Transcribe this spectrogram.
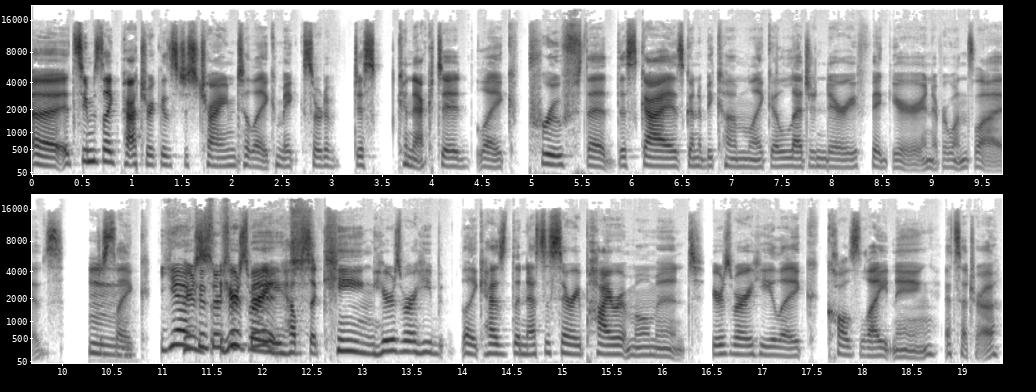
uh, it seems like Patrick is just trying to like make sort of disconnected like proof that this guy is going to become like a legendary figure in everyone's lives. Just like Yeah, here's, here's where he helps a king. Here's where he like has the necessary pirate moment. Here's where he like calls lightning, etc.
